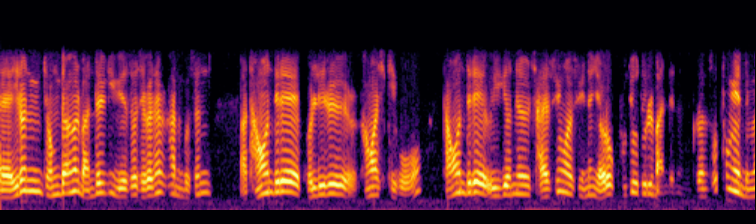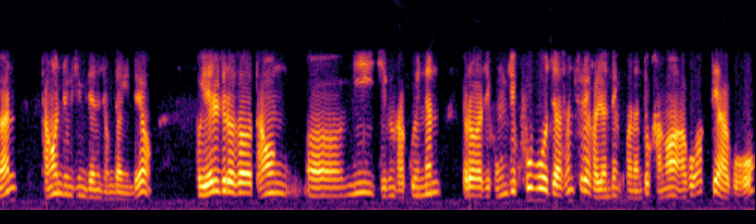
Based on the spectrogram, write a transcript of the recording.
예, 이런 정당을 만들기 위해서 제가 생각하는 것은 아, 당원들의 권리를 강화시키고 당원들의 의견을 잘 수용할 수 있는 여러 구조들을 만드는 그런 소통에 능한 당원 중심이 되는 정당인데요. 뭐 예를 들어서 당원이 지금 갖고 있는 여러 가지 공직 후보자 선출에 관련된 권한도 강화하고 확대하고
